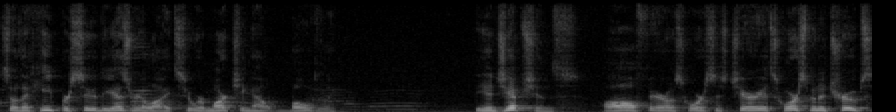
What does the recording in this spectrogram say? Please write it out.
so that he pursued the Israelites who were marching out boldly. The Egyptians, all Pharaoh's horses, chariots, horsemen, and troops,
